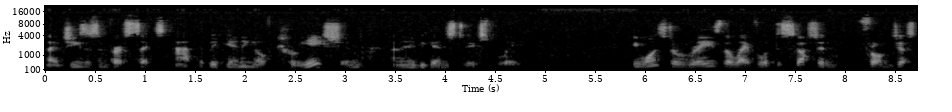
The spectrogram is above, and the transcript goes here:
now, Jesus in verse 6 at the beginning of creation, and then he begins to explain. He wants to raise the level of discussion from just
